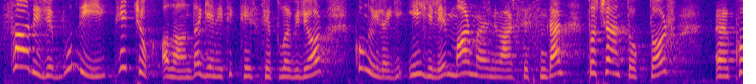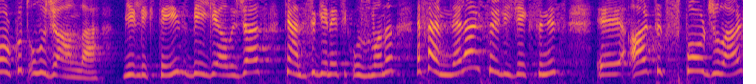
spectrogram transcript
Sadece bu değil pek çok alanda genetik test yapılabiliyor. Konuyla ilgili Marmara Üniversitesi'nden doçent doktor Korkut Ulucan'la birlikteyiz. Bilgi alacağız. Kendisi genetik uzmanı. Efendim neler söyleyeceksiniz? E, artık sporcular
